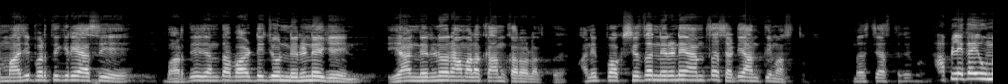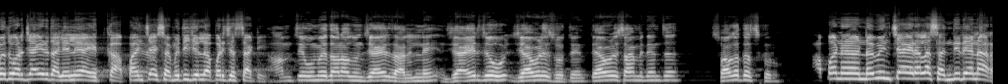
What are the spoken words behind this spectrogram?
माझी प्रतिक्रिया अशी आहे भारतीय जनता पार्टी जो निर्णय घेईन या निर्णयावर आम्हाला काम करावं लागतं. आणि पक्षाचा निर्णय आमच्यासाठी अंतिम असतो. बस जास्त काही. आपले काही उमेदवार जाहीर झालेले आहेत का? पंचायत समिती जिल्हा परिषदसाठी? आमचे उमेदवार अजून जाहीर झालेले नाही. जाहीर जो ज्यावेळेस होते त्यावेळेस आम्ही त्यांचं स्वागतच करू. आपण नवीन चेहऱ्याला संधी देणार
